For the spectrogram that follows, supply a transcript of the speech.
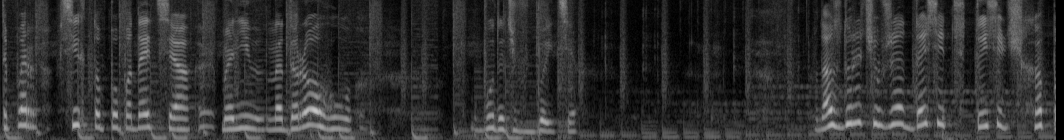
Тепер всі, хто попадеться мені на дорогу, будуть вбиті. У нас, до речі, вже 10 тисяч хп.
